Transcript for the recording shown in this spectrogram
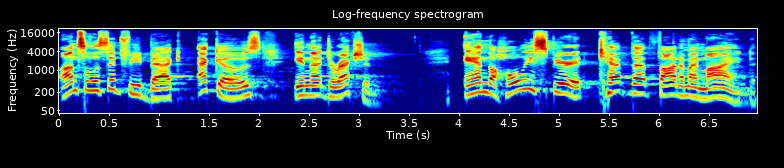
Unsolicited feedback echoes in that direction. And the Holy Spirit kept that thought in my mind.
